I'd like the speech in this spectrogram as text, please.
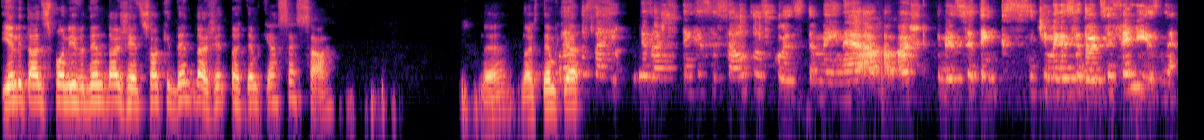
e ele está disponível dentro da gente, só que dentro da gente nós temos que acessar. Né? Nós temos que... Acho que tem que acessar outras coisas também, né? Acho que primeiro você tem que se sentir merecedor de ser feliz, né?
